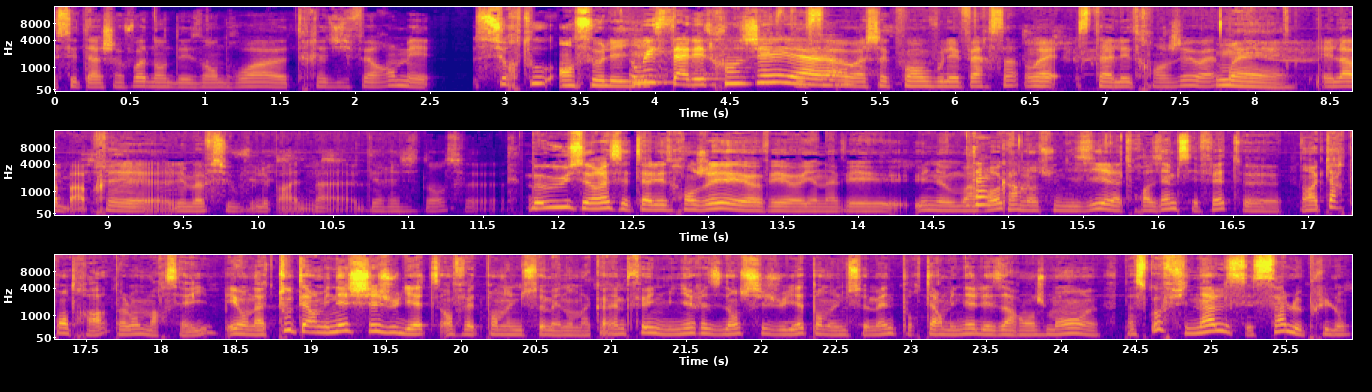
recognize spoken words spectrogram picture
c'était à chaque fois dans des endroits très différents, mais surtout ensoleillé. Oui, c'était à l'étranger. C'est ça, euh. à chaque fois on voulait faire ça. Ouais, c'était à l'étranger, ouais. Ouais. Et là, bah après, les meufs, si vous voulez parler de la, des résidences. Euh. Bah oui, c'est vrai, c'était à l'étranger. Il y en avait une au Maroc, une en Tunisie, et la troisième s'est faite euh, dans Carpentras, pas loin de Marseille. Et on a tout terminé chez Juliette, en fait, pendant une semaine. On a quand même fait une mini résidence chez Juliette pendant une semaine pour terminer les arrangements. parce qu'au final, c'est ça le plus long.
